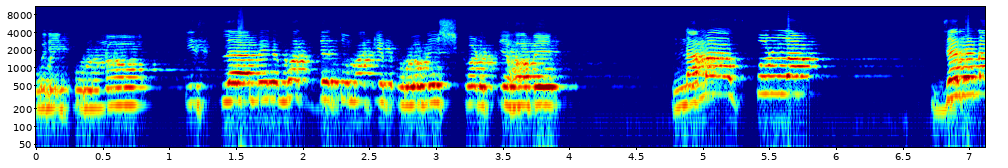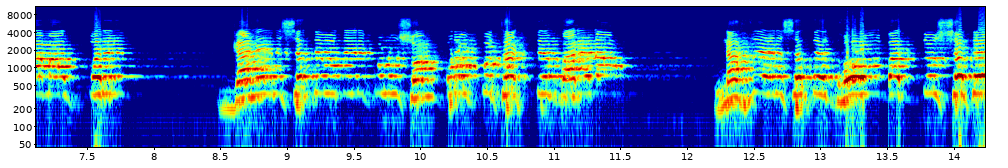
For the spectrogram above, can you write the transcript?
পরিপূর্ণ ইসলামের মধ্যে তোমাকে প্রবেশ করতে হবে। নামাজ পড়লাম যারা নামাজ পড়ে গানের সাথে ওদের কোনো সম্পর্ক থাকতে পারে না। নাচের সাথে ঢোল বাদ্যর সাথে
